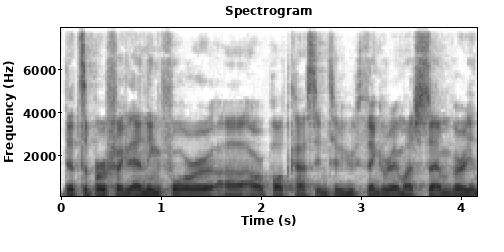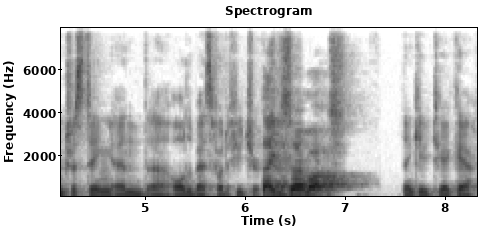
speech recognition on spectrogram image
That's a perfect ending for uh, our podcast interview. Thank you very much, Sam. Very interesting and uh, all the best for the future. Thank you so much. Thank you. Take care.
